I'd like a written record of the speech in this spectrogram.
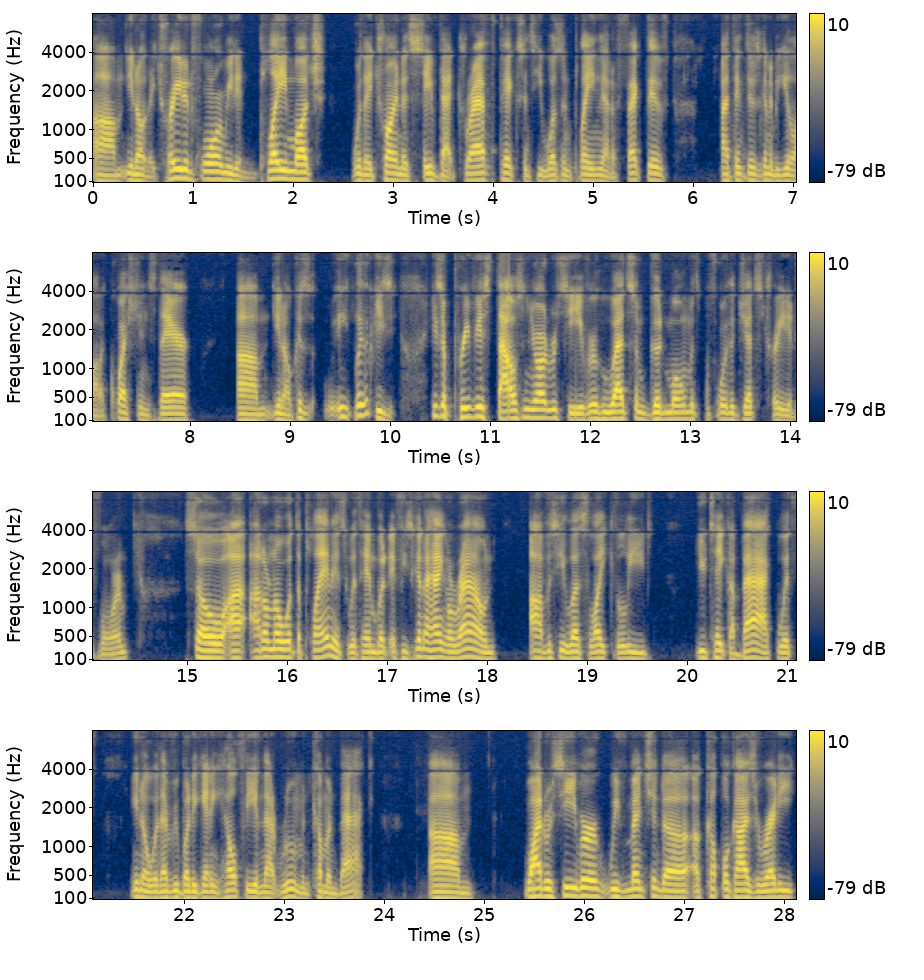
Um, you know, they traded for him. He didn't play much. Were they trying to save that draft pick since he wasn't playing that effective? I think there's going to be a lot of questions there. Um, you know, because he, look, he's he's a previous thousand yard receiver who had some good moments before the Jets traded for him. So I, I don't know what the plan is with him, but if he's going to hang around, obviously less likely you take a back with you know with everybody getting healthy in that room and coming back. Um, wide receiver, we've mentioned a, a couple guys already.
